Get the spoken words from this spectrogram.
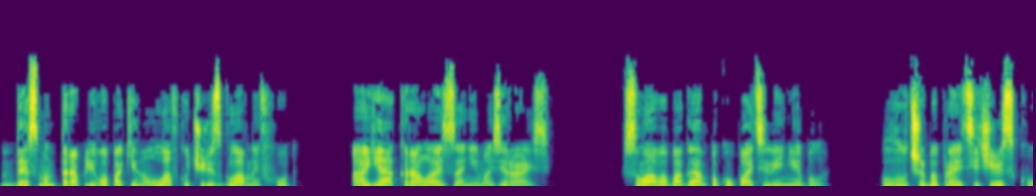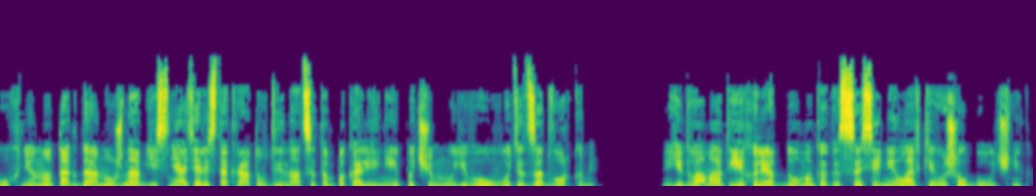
Десмонд торопливо покинул лавку через главный вход, а я кралась за ним, озираясь. Слава богам, покупателей не было. Лучше бы пройти через кухню, но тогда нужно объяснять аристократу в двенадцатом поколении, почему его уводят за дворками. Едва мы отъехали от дома, как из соседней лавки вышел булочник.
